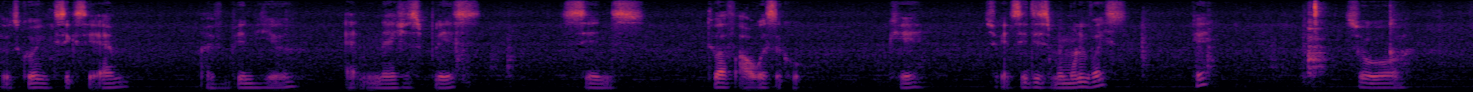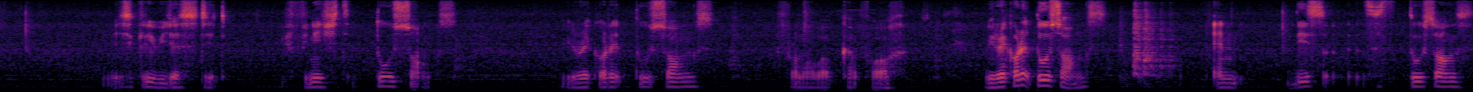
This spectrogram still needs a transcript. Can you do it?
So it's going 6 a.m. I've been here at Nash's place since 12 hours ago. Okay, so you can see this is my morning voice. Okay, so basically we just did, we finished two songs. We recorded two songs from our webcam for. We recorded two songs, and these two songs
